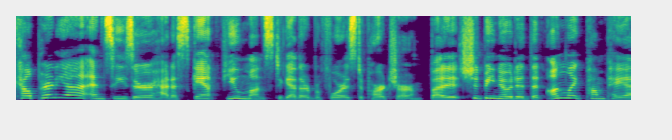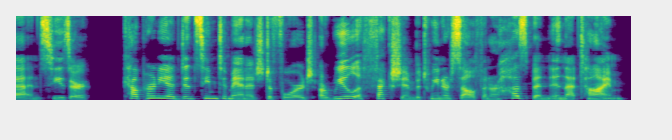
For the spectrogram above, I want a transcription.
Calpurnia and Caesar had a scant few months together before his departure, but it should be noted that unlike Pompeia and Caesar, Calpurnia did seem to manage to forge a real affection between herself and her husband in that time.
